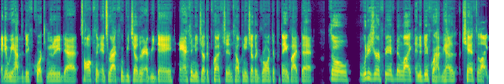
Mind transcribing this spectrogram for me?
And then we have the Discord community that talks and interacts with each other every day, answering each other questions, helping each other grow and different things like that. So what has your experience been like in the Discord? Have you had a chance to like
